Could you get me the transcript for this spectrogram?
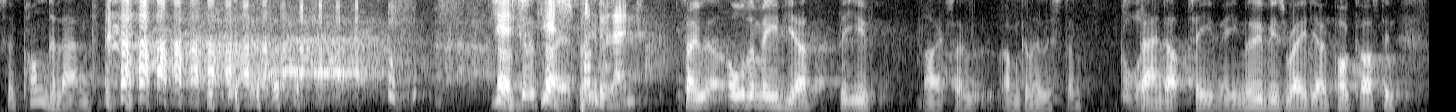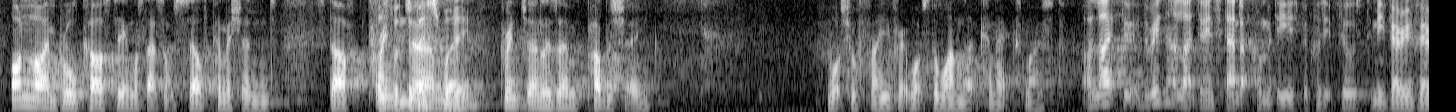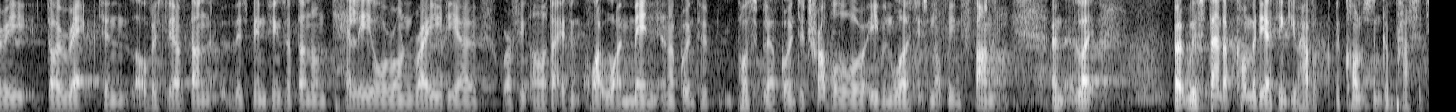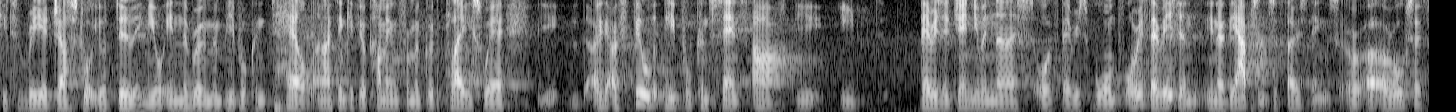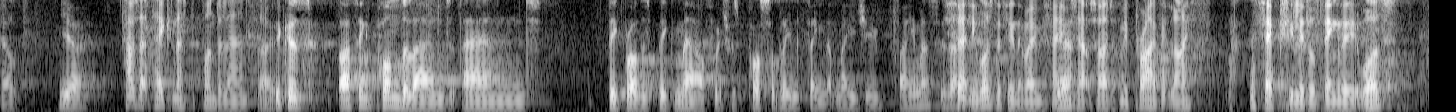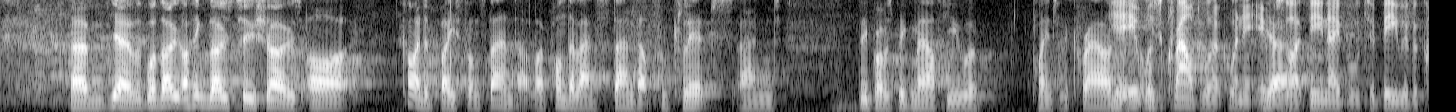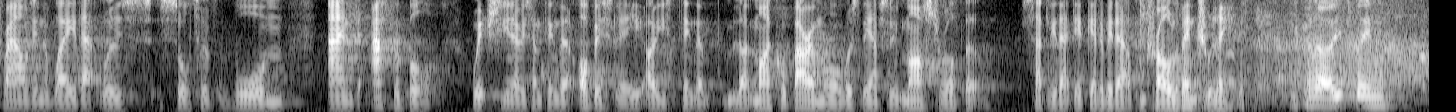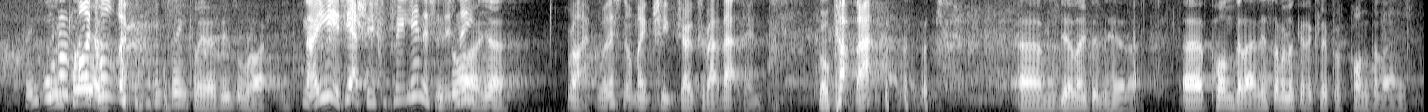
So Ponderland. yes, yes, actually, Ponderland. So uh, all the media that you've, all right, so I'm going to list them. Stand-up TV, movies, radio, podcasting, online broadcasting, what's that sort of self-commissioned stuff? Print Often the best way. Print journalism, publishing. What's your favourite? What's the one that connects most? I like do, the reason I like doing stand-up comedy is because it feels to me very, very direct. And obviously, I've done there's been things I've done on telly or on radio where I think, oh, that isn't quite what I meant, and I've got into possibly I've got into trouble, or even worse, it's not been funny. And like, but with stand-up comedy, I think you have a, the constant capacity to readjust what you're doing. You're in the room, and people can tell. And I think if you're coming from a good place where you, I, I, feel that people can sense, ah, you, you there is a genuineness or if there is warmth or if there isn't, you know, the absence of those things are, are also felt. Yeah. How's that taken us to Ponderland, though? Because I think Ponderland and Big Brother's Big Mouth, which was possibly the thing that made you famous. Is it certainly was the thing that made me famous yeah? outside of my private life. Sexy little thing that it was. Um, yeah, well, I think those two shows are kind of based on stand up. Like Ponderland's stand up from clips, and Big Brother's Big Mouth, you were playing to the crowd? Yeah, it was of... crowd work, wasn't it? It yeah. was like being able to be with a crowd in a way that was sort of warm and affable, which, you know, is something that obviously I used to think that like Michael Barrymore was the absolute master of, but sadly that did get a bit out of control eventually. no, he's been... He's been cleared. Michael! he's been cleared, he's all right. No, he is. He actually is completely innocent, he's isn't all right, he? yeah. Right, well, let's not make cheap jokes about that then. We'll cut that. um, yeah, they didn't hear that. Uh, Ponderland. Let's have a look at a clip of Ponderland.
